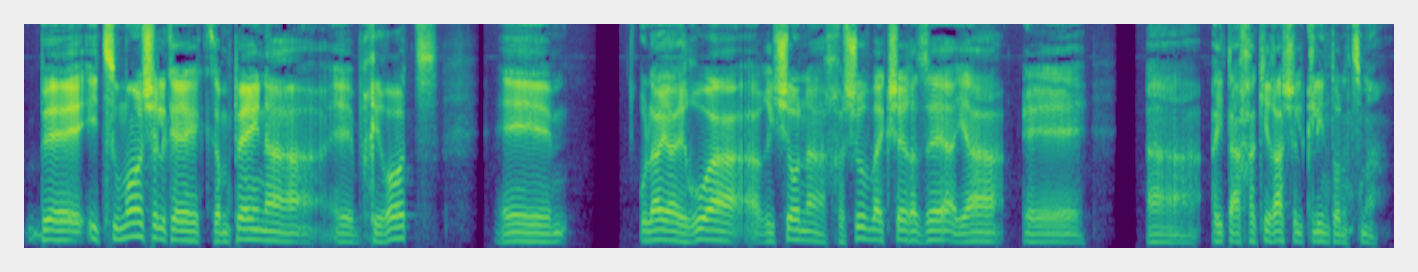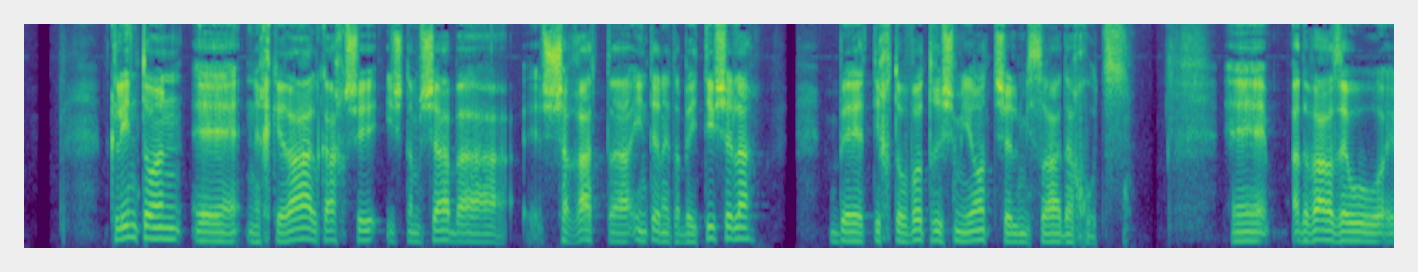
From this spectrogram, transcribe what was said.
בעיצומו של קמפיין הבחירות, אה, אולי האירוע הראשון החשוב בהקשר הזה היה, אה, הייתה החקירה של קלינטון עצמה. קלינטון נחקרה על כך שהשתמשה בשרת האינטרנט הביתי שלה בתכתובות רשמיות של משרד החוץ. הדבר הזה הוא אה,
